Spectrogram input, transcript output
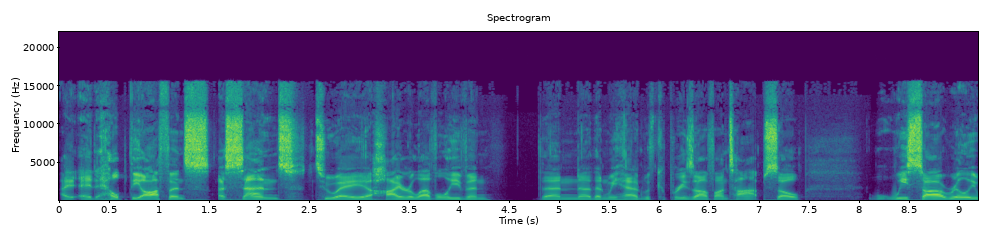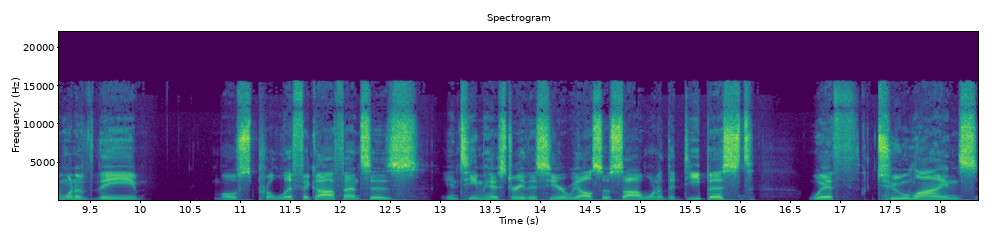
I, it helped the offense ascend to a, higher level even than uh, than we had with Kaprizov on top. So we saw really one of the most prolific offenses in team history this year. We also saw one of the deepest with two lines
